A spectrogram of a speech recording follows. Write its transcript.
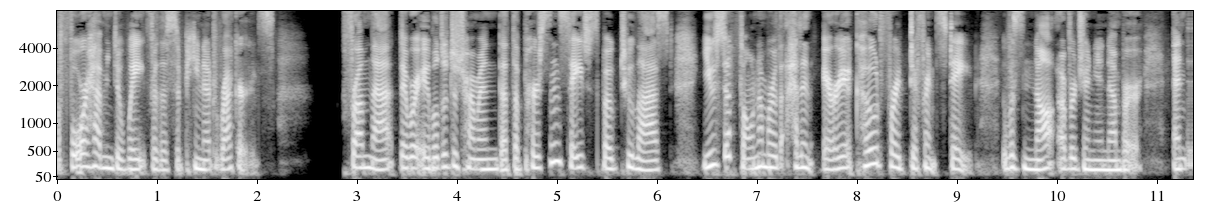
before having to wait for the subpoenaed records. From that, they were able to determine that the person Sage spoke to last used a phone number that had an area code for a different state. It was not a Virginia number, and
